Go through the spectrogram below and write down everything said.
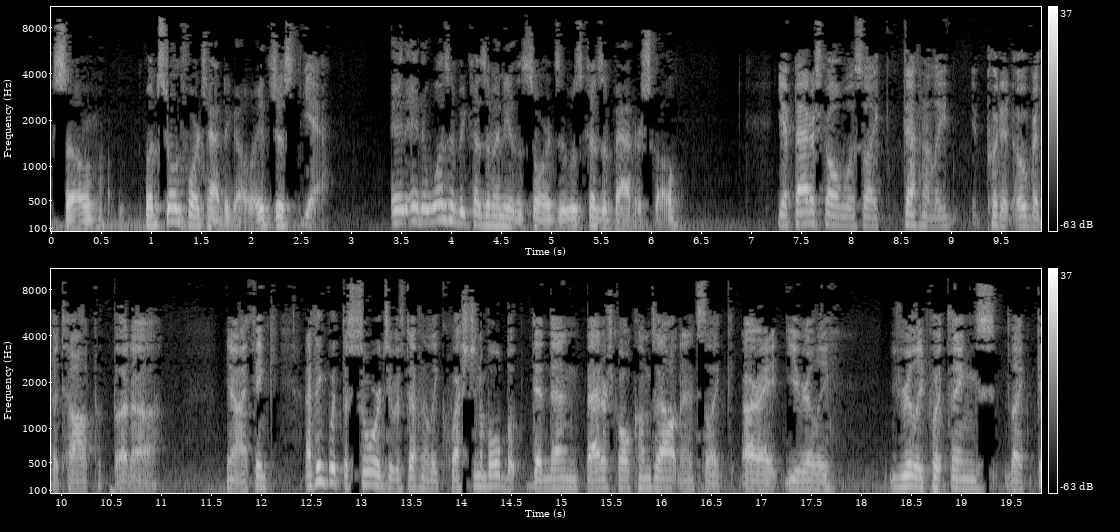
So, but Stoneforge had to go. It's just yeah, and, and it wasn't because of any of the swords. It was because of Batterskull. yeah. Batterskull was like definitely put it over the top, but uh, you know, I think I think with the swords it was definitely questionable. But then then Batterskull comes out and it's like, all right, you really. Really put things like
